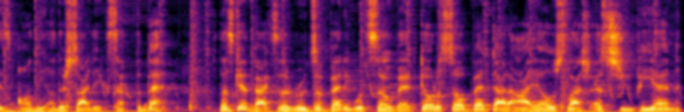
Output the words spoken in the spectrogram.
is on the other side to accept the bet. Let's get back to the roots of betting with SoBet. Go to SoBet.io slash SGPN.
